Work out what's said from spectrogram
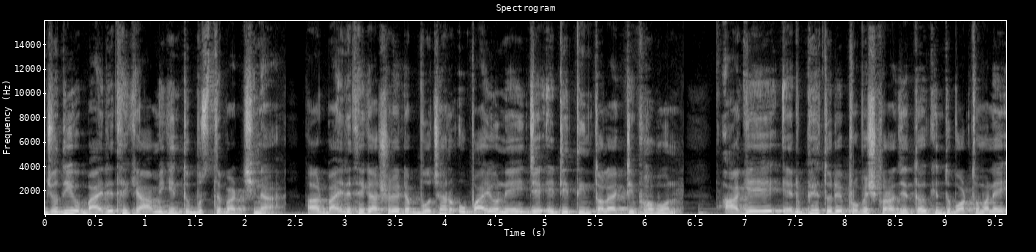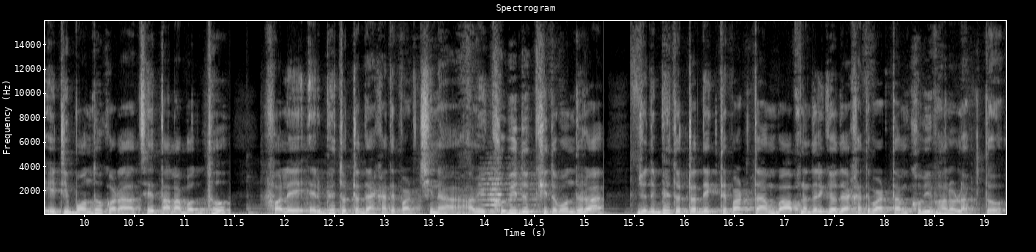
যদিও বাইরে থেকে আমি কিন্তু বুঝতে পারছি না। আর বাইরে থেকে আসলে এটা বোঝার উপায়ও নেই যে এটি তিনতলা একটি ভবন। আগে এর ভেতরে প্রবেশ করা যেত, কিন্তু বর্তমানে এটি বন্ধ করা আছে, তালাবদ্ধ। ফলে এর ভেতরটা দেখাতে পারছি না। আমি খুবই দুঃখিত বন্ধুরা। যদি ভেতরটা দেখতে পারতাম বা আপনাদেরকেও দেখাতে পারতাম, খুবই ভালো লাগতো।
